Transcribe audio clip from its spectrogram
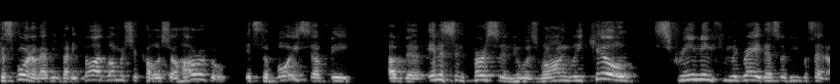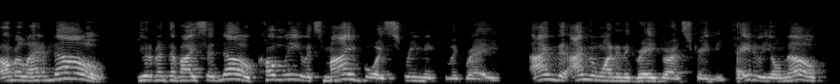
Him, everybody thought it's the voice of the of the innocent person who was wrongly killed, screaming from the grave. That's what people said. Amr no. Tavai said, no, Koli, it's my voice screaming from the grave. I'm the I'm the one in the graveyard screaming. Taidu, you'll know,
